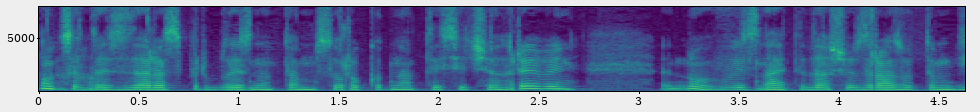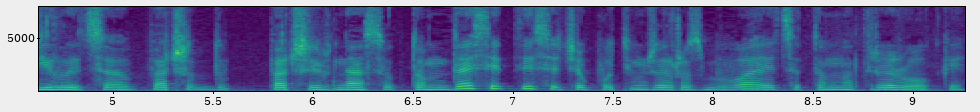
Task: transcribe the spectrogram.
Ну, це Ага. десь зараз приблизно там 41 тисяча гривень. Ну, ви знаєте, да, що зразу там ділиться перший, перший внесок там 10 тисяч, а потім вже розбивається там на 3 роки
